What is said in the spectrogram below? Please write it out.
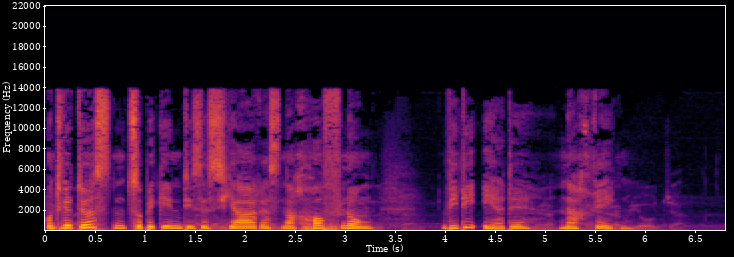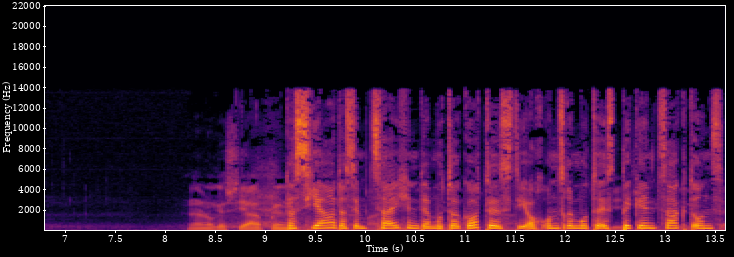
Und wir dürsten zu Beginn dieses Jahres nach Hoffnung wie die Erde nach Regen. Das Jahr, das im Zeichen der Mutter Gottes, die auch unsere Mutter ist, beginnt, sagt uns,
